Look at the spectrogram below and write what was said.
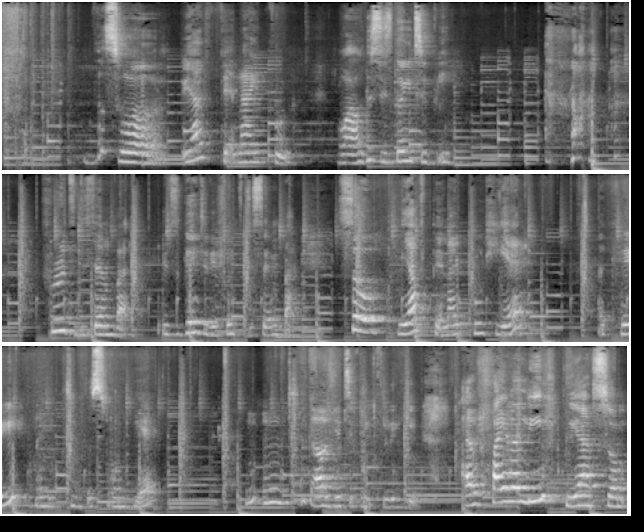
this one. We have pineapple. Wow, this is going to be fruit December. It's going to be fruit December. So we have pineapple here. Okay, let me keep this one here. Mm -mm, look how beautiful it's looking. And finally, we have some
